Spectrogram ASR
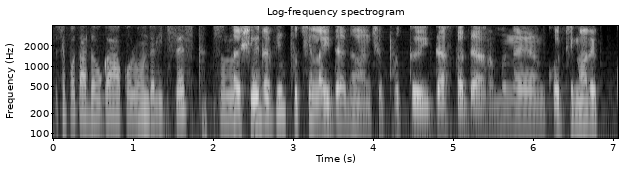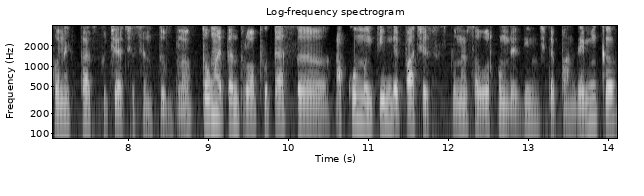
se pot adăuga acolo unde lipsesc soluții. Și revin puțin la ideea de la început, ideea asta de a rămâne în continuare conectați cu ceea ce se întâmplă, tocmai pentru a putea să, acum în timp de pace, să spunem, sau oricum devin niște pandemică,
